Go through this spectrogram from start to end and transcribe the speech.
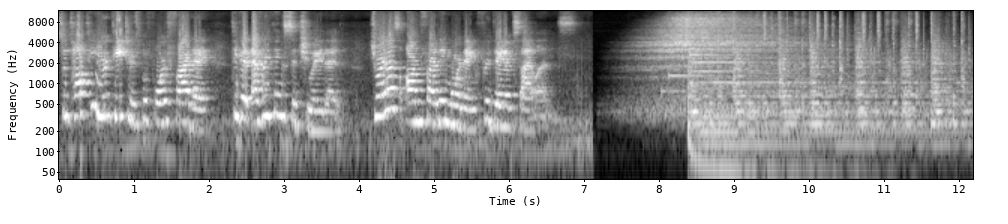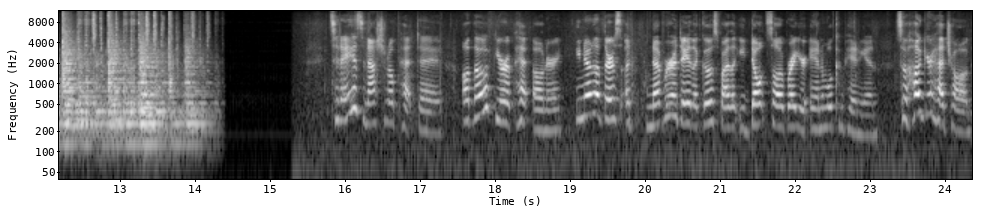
so talk to your teachers before Friday to get everything situated. Join us on Friday morning for Day of Silence. Today is National Pet Day. Although if you're a pet owner, you know that there's a, never a day that goes by that you don't celebrate your animal companion. So hug your hedgehog,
